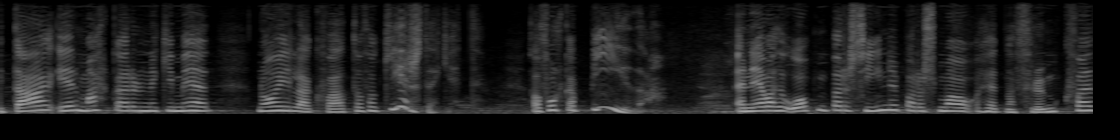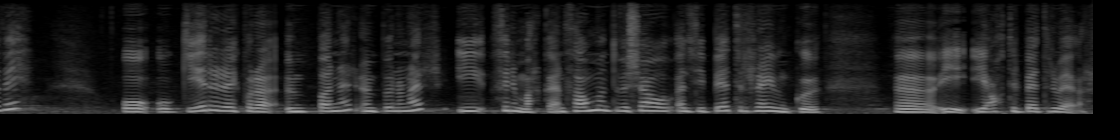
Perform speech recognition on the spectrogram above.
Í dag er markaðurinn ekki með náilega kvata og þá gerist ekkert. Þá er fólk að býða. En ef að þú ofnbara sínir bara smá hérna, frumkvæði og, og gerir einhverja umbanir, umbunanar í fyrirmarkaðin, þá möndum við sjá eldi betri hreyfingu uh, í, í áttil betri vegar.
